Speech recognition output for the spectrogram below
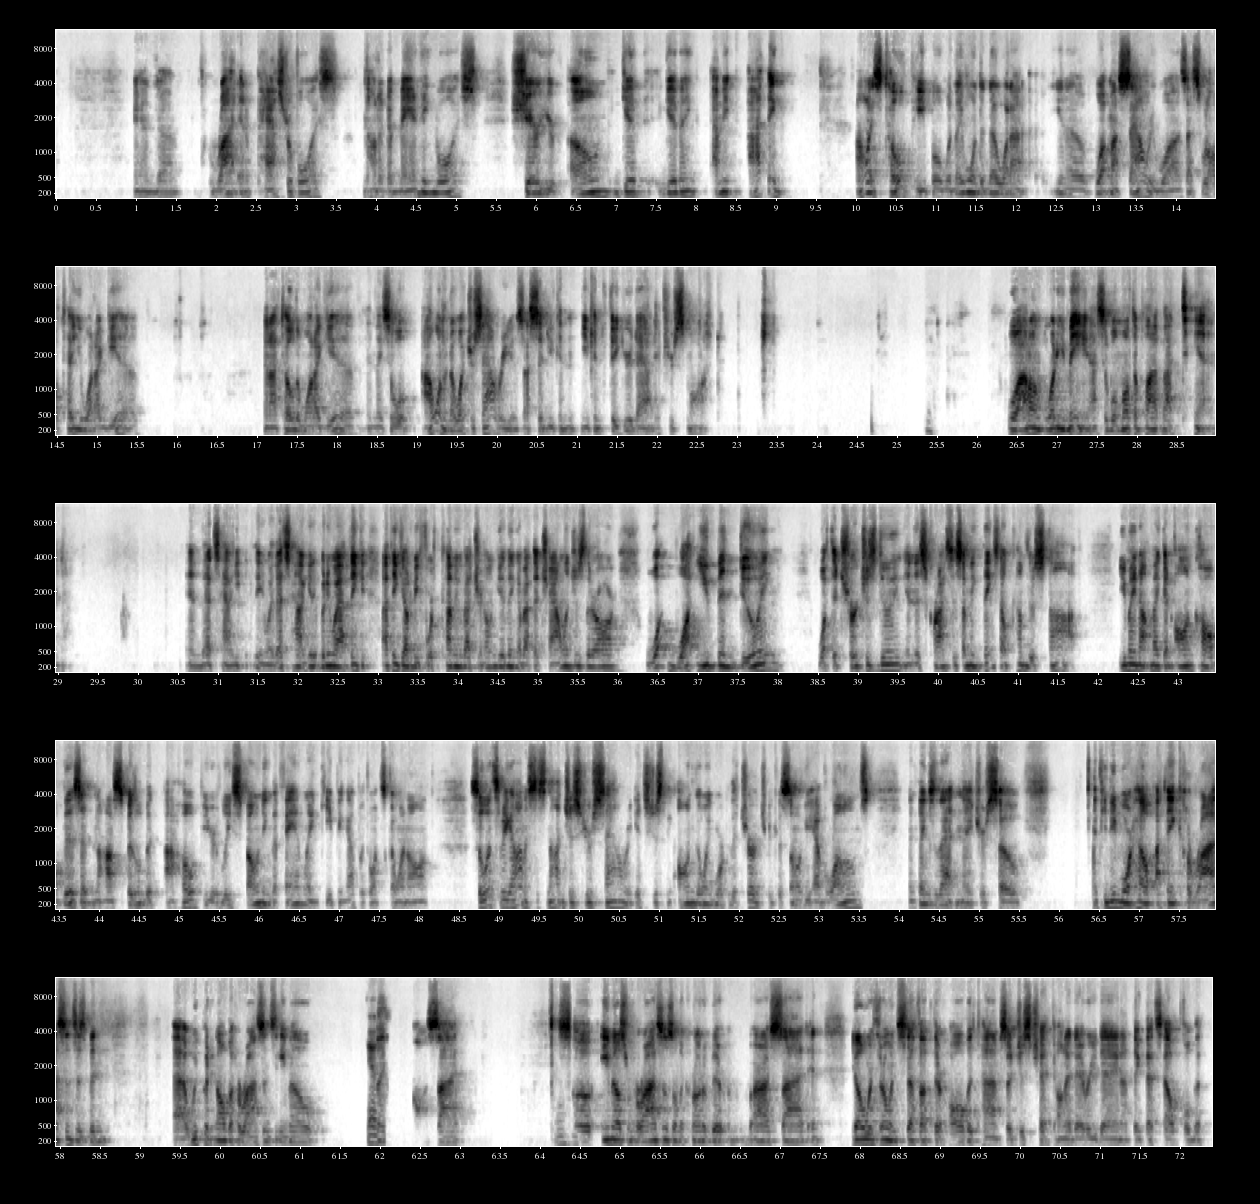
And uh, write in a pastoral voice, not a demanding voice. Share your own give, giving. I mean, I think I always told people when they wanted to know what I you know, what my salary was. I said, well, I'll tell you what I give. And I told them what I give. And they said, well, I want to know what your salary is. I said, you can, you can figure it out if you're smart. Well, I don't, what do you mean? I said, well, multiply it by 10. And that's how you, anyway, that's how I get it. But anyway, I think, I think you ought to be forthcoming about your own giving, about the challenges there are, what, what you've been doing, what the church is doing in this crisis. I mean, things don't come to a stop. You may not make an on-call visit in the hospital, but I hope you're at least phoning the family and keeping up with what's going on. So let's be honest, it's not just your salary, it's just the ongoing work of the church because some of you have loans and things of that nature. So if you need more help, I think Horizons has been uh, we put in all the Horizons email Yes. On the site. Mhm. So emails from Horizons on the coronavirus side, and y'all, we're throwing stuff up there all the time. So just check on it every day, and I think that's helpful. But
